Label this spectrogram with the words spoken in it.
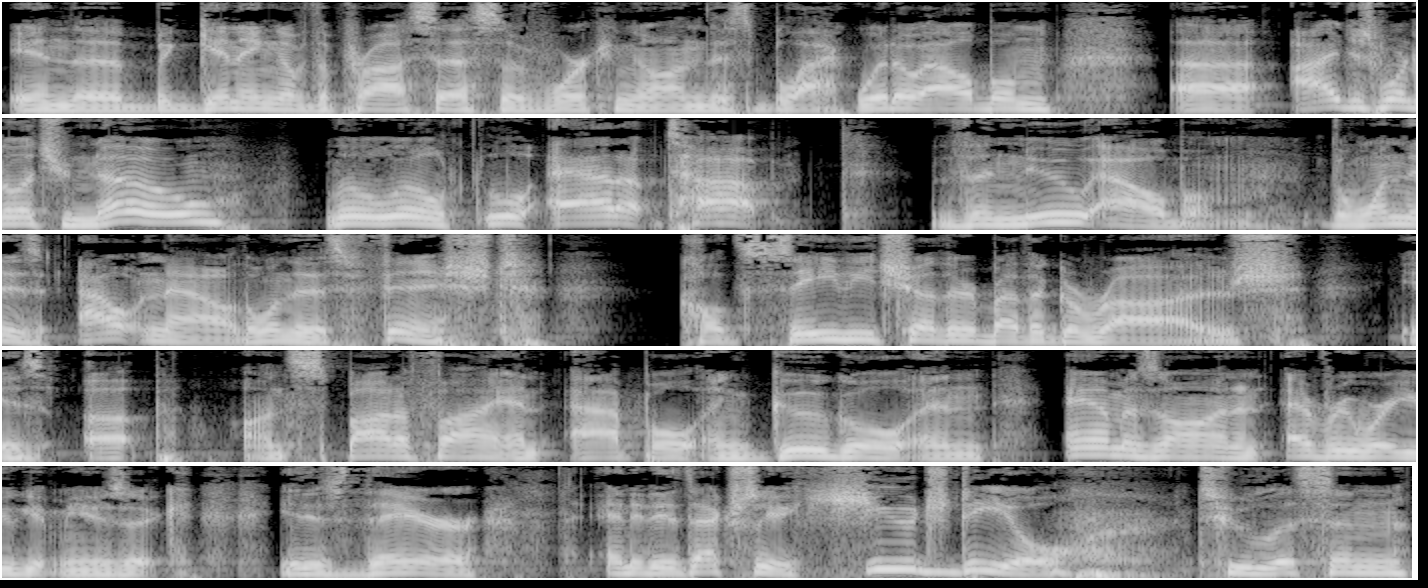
in the beginning of the process of working on this Black Widow album, uh, I just wanted to let you know, little, little, little ad up top, the new album, the one that is out now, the one that is finished, called Save Each Other by the Garage, is up on Spotify and Apple and Google and Amazon and everywhere you get music. It is there. And it is actually a huge deal to listen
